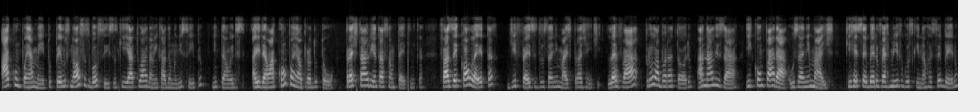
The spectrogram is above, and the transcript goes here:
Acompanhamento pelos nossos bolsistas que atuarão em cada município. Então, eles irão acompanhar o produtor, prestar orientação técnica, fazer coleta de fezes dos animais para a gente levar para o laboratório, analisar e comparar os animais que receberam vermífugos que não receberam,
